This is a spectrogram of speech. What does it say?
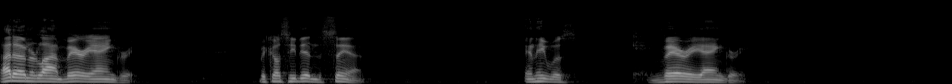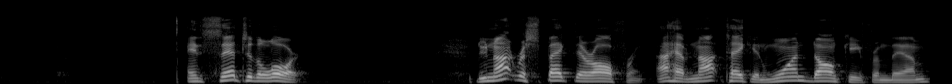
I'd underline very angry because he didn't sin. And he was very angry. And said to the Lord, Do not respect their offering. I have not taken one donkey from them,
